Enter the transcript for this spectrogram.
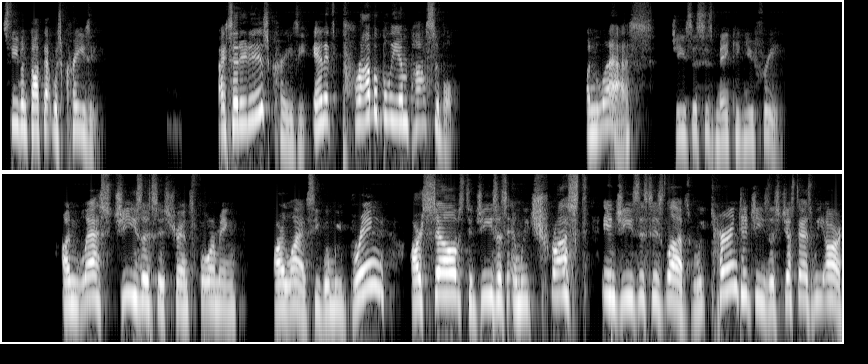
Stephen thought that was crazy. I said, it is crazy, and it's probably impossible unless Jesus is making you free. Unless Jesus is transforming our lives. See, when we bring ourselves to Jesus and we trust in Jesus' love, when we turn to Jesus just as we are,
